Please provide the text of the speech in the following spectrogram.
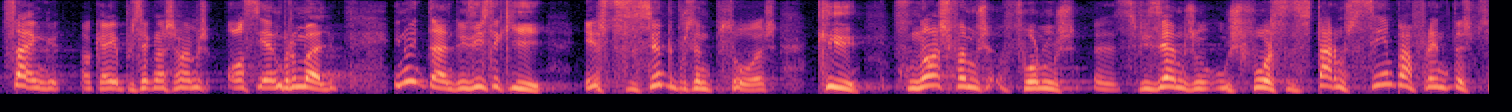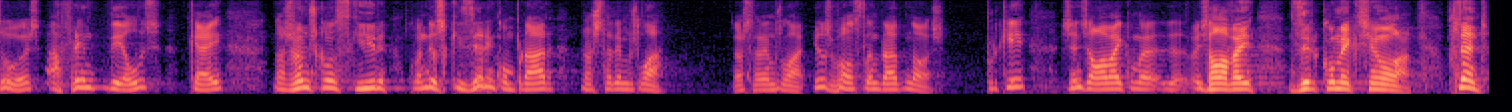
Sangue, ok? Por isso é que nós chamamos oceano vermelho. E, no entanto, existe aqui estes 60% de pessoas que, se nós formos, formos, eh, se fizermos o esforço de estarmos sempre à frente das pessoas, à frente deles, ok? Nós vamos conseguir, quando eles quiserem comprar, nós estaremos lá. Nós estaremos lá. Eles vão se lembrar de nós. Porquê? A gente já lá vai, já lá vai dizer como é que chegam lá. Portanto,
